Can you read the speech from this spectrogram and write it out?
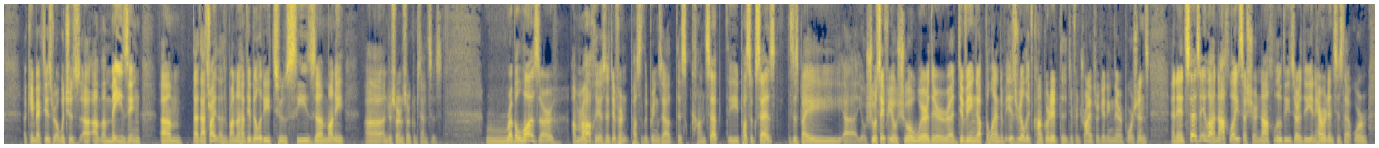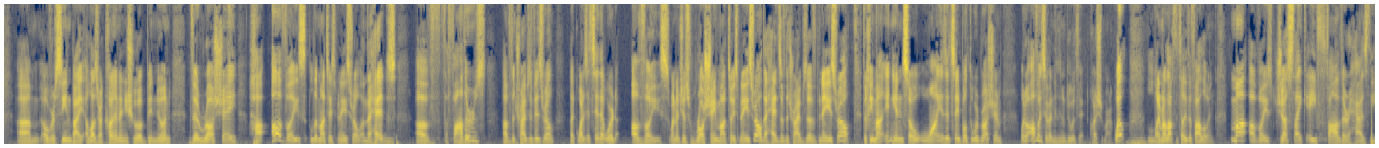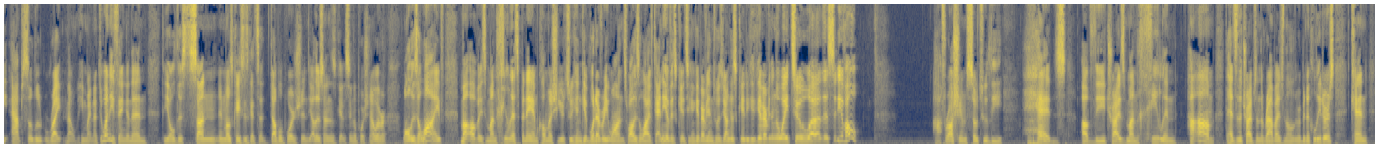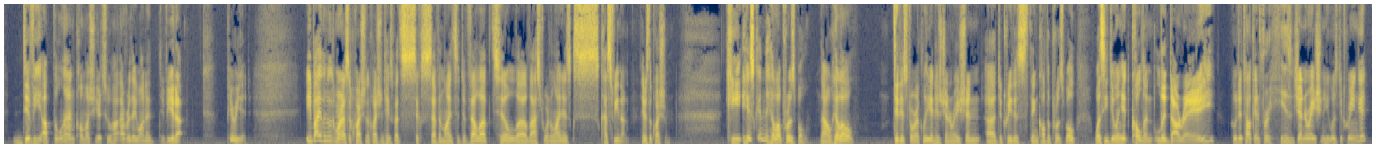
came back to Israel, which is uh, um, amazing. Um, that, that's right. That Rabbanan have the ability to seize uh, money uh, under certain circumstances. Rebbe Lazar, Amrachi, is a different pasuk that brings out this concept. The pasuk says, this is by uh, Yoshua, Sefer Yoshua, where they're uh, divvying up the land of Israel. They've conquered it. The different tribes are getting their portions. And it says, Ela nachlois asher nachlu. These are the inheritances that were um, overseen by Elazar Kohen and Yeshua bin Nun. The Roshe ha'avos lemates b'nei Israel. And the heads of the fathers of the tribes of Israel. Like, why does it say that word avos. Why not just Roshe Matos Bnei Israel, the heads of the tribes of Bnei Israel? V'chima Inyan. So why does it say both the word Roshim what do avos have anything to do with it? Question mark. Well, Leimer to tell you the following: Ma avos, just like a father has the absolute right. Now he might not do anything, and then the oldest son, in most cases, gets a double portion. The other sons get a single portion. However, while he's alive, ma avos manchiles b'neim kol. So he can give whatever he wants while he's alive to any of his kids. He can give everything to his youngest kid. He can give everything away to uh, the city of hope. Afroshim, so to the heads of the tribes, Manchilin Ha'am, the heads of the tribes and the rabbis and the rabbinical leaders, can divvy up the land, Kol Mashir however they want to divvy it up. Period. Ibai Gemara asks a question. The question takes about six, seven lines to develop till uh, last word in line is kasvinan. Here's the question. Ki Hiskin Hillel Pruzbul. Now Hillel did historically in his generation uh, decree this thing called the Pruzbul. Was he doing it colon lidare hudatakin for his generation? He was decreeing it.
